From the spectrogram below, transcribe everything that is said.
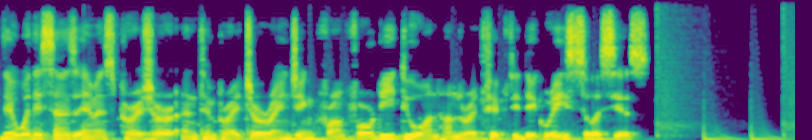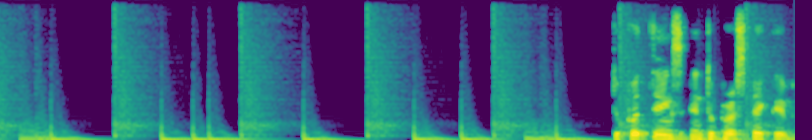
They withstand immense pressure and temperature ranging from 40 to 150 degrees Celsius. To put things into perspective,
